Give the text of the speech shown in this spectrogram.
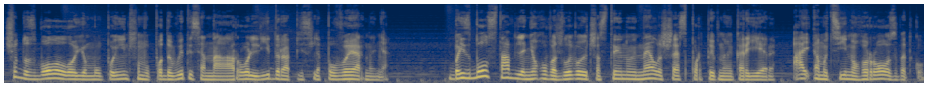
що дозволило йому по-іншому подивитися на роль лідера після повернення. Бейсбол став для нього важливою частиною не лише спортивної кар'єри, а й емоційного розвитку.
